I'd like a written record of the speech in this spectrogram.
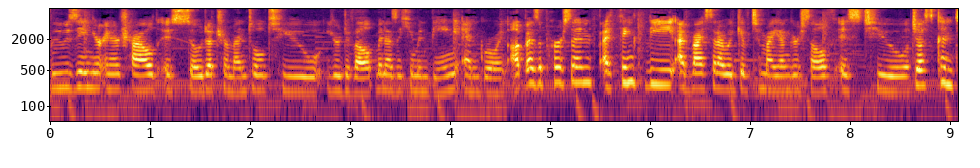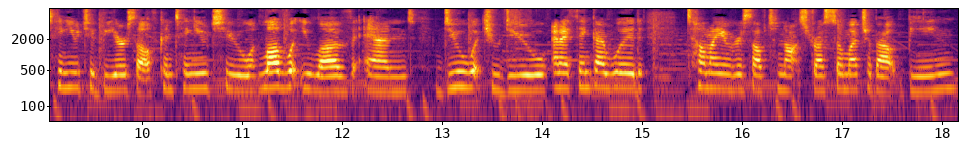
losing your inner child is so detrimental to your development as a human being and growing up as a person. I think the advice that I would give to my younger self is to just continue to be yourself, continue to love what you love and do what you do. And I think I would tell my younger self to not stress so much about being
